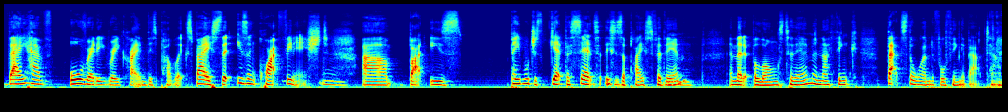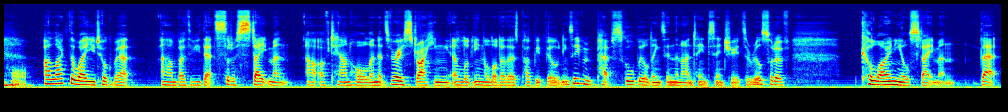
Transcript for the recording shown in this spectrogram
they have already reclaimed this public space that isn't quite finished, mm. um, but is people just get the sense that this is a place for them. Mm. And that it belongs to them. And I think that's the wonderful thing about Town Hall. I like the way you talk about um, both of you, that sort of statement uh, of town hall, and it's very striking a lot in a lot of those public buildings, even perhaps school buildings in the 19th century. It's a real sort of colonial statement that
